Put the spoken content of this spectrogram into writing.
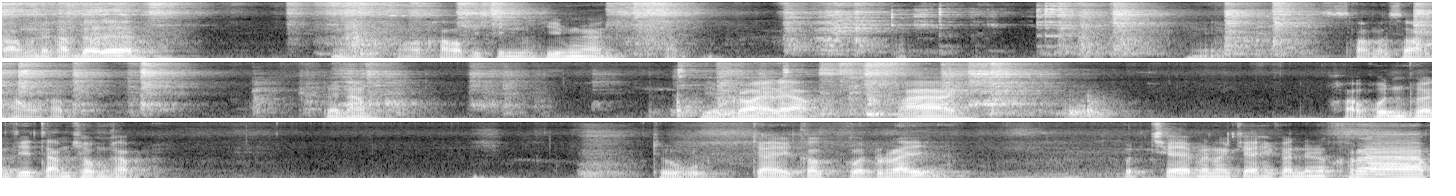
ลองเลยครับเด้อเด้อเอาเขาไปกินทีมงานครับสอนกับสอนเฮาครับ ไปนำเรียบร้อยแล้ว ไป ขอบคุณเพื่อนที่ตามชมครับ ถูกใจก็กดไลค์กดแชร์เป็นกำลังใจให้กันด้วยนะครับ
